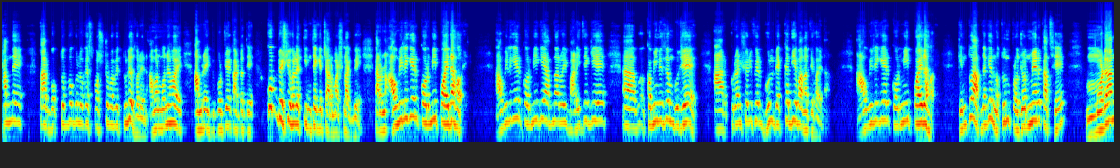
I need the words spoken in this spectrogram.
সামনে তার বক্তব্যগুলোকে স্পষ্টভাবে তুলে ধরেন, আমার মনে হয় আমরা এই বিপর্যয় কাটাতে খুব বেশি হলে তিন থেকে চার মাস লাগবে। কারণ আওয়ামী লীগের কর্মী পয়দা হয়। আওয়ামী লীগের কর্মী গিয়ে আপনার ওই বাড়িতে গিয়ে কমিউনিজম বুঝে আর কোরআন শরীফের ভুল ব্যাখ্যা দিয়ে বানাতে হয় না। আওয়ামী লীগের কর্মী পয়দা হয়। কিন্তু আপনাকে নতুন প্রজন্মের কাছে মডার্ন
